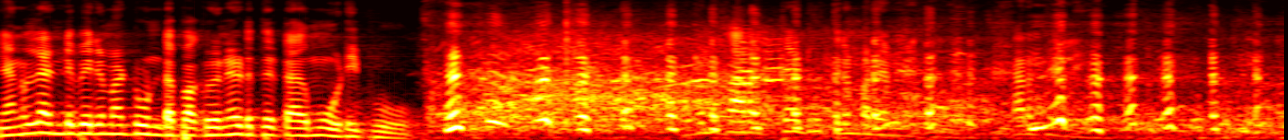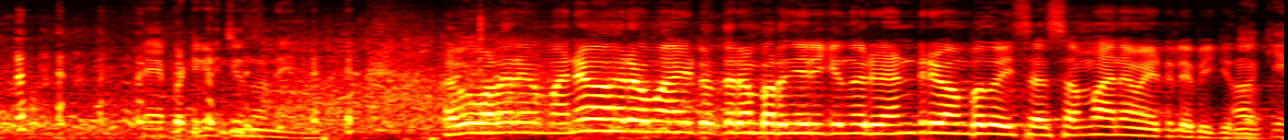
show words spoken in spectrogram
ഞങ്ങൾ രണ്ടുപേരും ആയിട്ട് ഉണ്ടപ്പക്രനെ എടുത്തിട്ട് അത് മൂടി പോവും. കറക്റ്റായിട്ട് ഉത്തരം പറയാൻ പറ്റും. Correct അല്ലേ? പേപ്പട്ടി കടിച്ചു അപ്പൊ വളരെ മനോഹരമായിട്ട് ഉത്തരം പറഞ്ഞിരിക്കുന്ന ഒരു രണ്ട് രൂപ അമ്പത് പൈസ സമ്മാനമായിട്ട് ലഭിക്കുന്നു. അപ്പൊ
